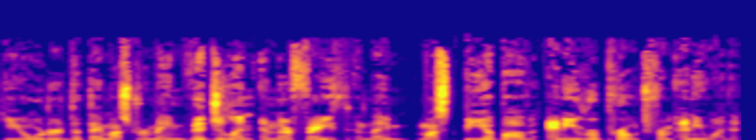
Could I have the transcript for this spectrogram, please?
He ordered that they must remain vigilant in their faith and they must be above any reproach from anyone.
